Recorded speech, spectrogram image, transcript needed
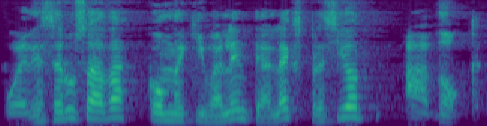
Puede ser usada como equivalente a la expresión ad hoc.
